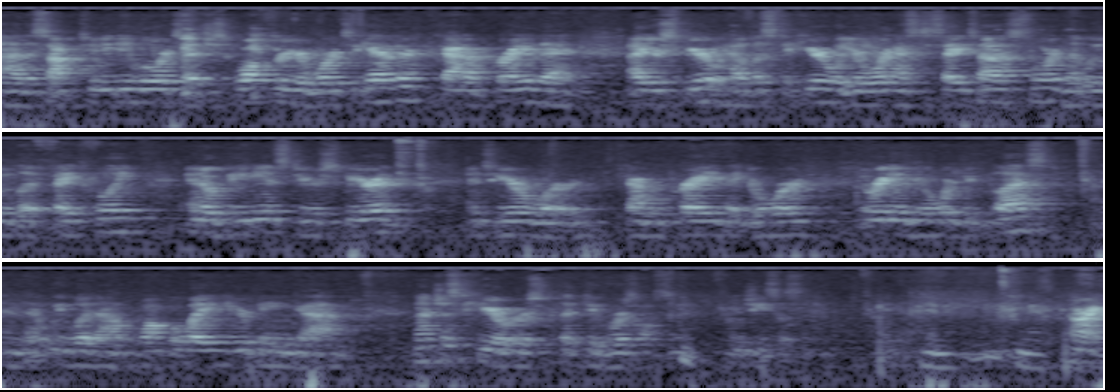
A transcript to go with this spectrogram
uh, this opportunity, Lord, to just walk through your word together. God, I pray that uh, your spirit would help us to hear what your word has to say to us, Lord, and that we would live faithfully in obedience to your spirit and to your word. God, we pray that your word, the reading of your word, be blessed, and that we would uh, walk away here being uh, not just hearers, but doers also. In Jesus' name. Amen. Amen. All right.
